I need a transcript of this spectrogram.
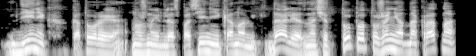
денег, которые нужны для спасения экономики. Далее, значит, тут вот уже неоднократно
